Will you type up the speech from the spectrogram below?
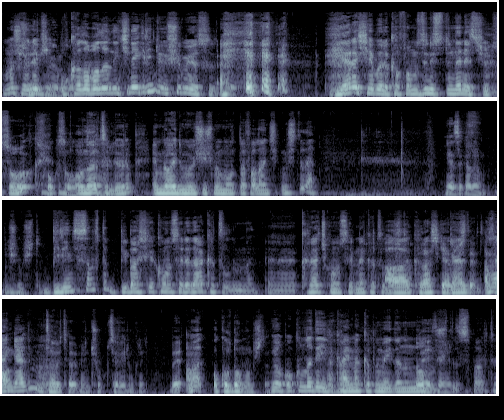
Ama şöyle bir şey. O kalabalığın içine girince üşümüyorsun. bir ara şey böyle kafamızın üstünden esiyordu soğuk. Çok soğuktu Onu ya. hatırlıyorum. Emre Aydın böyle şişme montla falan çıkmıştı da. Yazık adam üşümüştü. Birinci sınıfta bir başka konsere daha katıldım ben. Ee, Kıraç konserine katılmıştım. Aa Crash gelmişti. Gel- ama Sen geldin mi? ona? Tabii tabii ben çok severim Crash. Böyle, ama okulda olmamıştı. Yok okulda değildi. Aha. Kaymak Kapı Meydanı'nda Evet, olmuştu evet. Isparta.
